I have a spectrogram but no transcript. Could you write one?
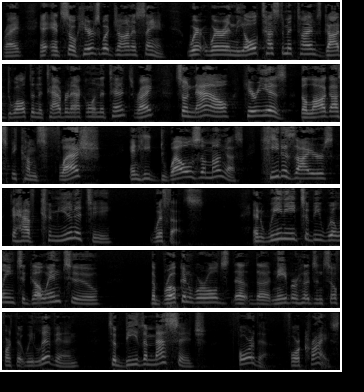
Right? And, and so here's what John is saying where, where in the Old Testament times God dwelt in the tabernacle and the tent, right? So now, here he is. The Logos becomes flesh, and he dwells among us. He desires to have community with us. And we need to be willing to go into the broken worlds, the, the neighborhoods, and so forth that we live in to be the message for them, for Christ.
